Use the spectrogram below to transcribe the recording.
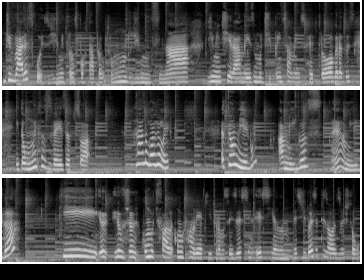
de várias coisas, de me transportar para outro mundo, de me ensinar, de me tirar mesmo de pensamentos retrógrados. Então, muitas vezes a pessoa, ah, não gosto de ler. Eu tenho amigo, amigas, né, amiga que eu, eu já, como eu te falei, como eu falei aqui para vocês esse, esse ano, nesses dois episódios eu estou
